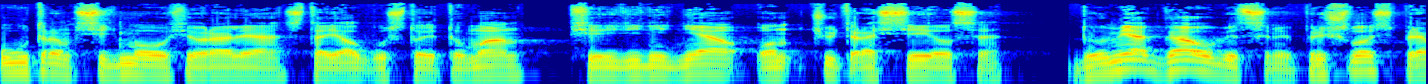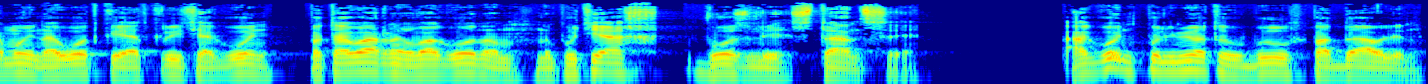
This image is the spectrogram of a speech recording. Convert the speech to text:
Утром 7 февраля стоял густой туман, в середине дня он чуть рассеялся. Двумя гаубицами пришлось прямой наводкой открыть огонь по товарным вагонам на путях возле станции. Огонь пулеметов был подавлен,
